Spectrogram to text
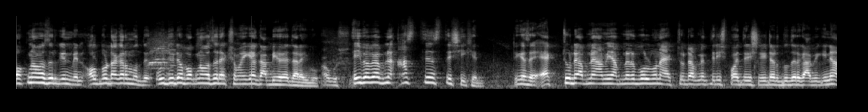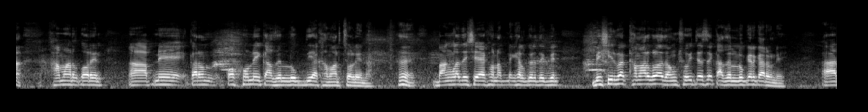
বকনা বাছুর কিনবেন অল্প টাকার মধ্যে ওই দুইটা বকনা বাছুর এক সময় গিয়ে গাভী হয়ে দাঁড়াইব। অবশ্যই। এইভাবে আপনি আস্তে আস্তে শিখেন ঠিক আছে? এক চোটে আপনি আমি আপনার বলব না এক চোটে আপনি তিরিশ পঁয়ত্রিশ লিটার দুধের গাভী কিনা খামার করেন। আপনি, কারণ কখনোই কাজের লোক দিয়ে খামার চলে না। হ্যাঁ বাংলাদেশে এখন আপনি খেয়াল করে দেখবেন, বেশিরভাগ খামারগুলো ধ্বংস হইতেছে কাজের লোকের কারণে। আর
